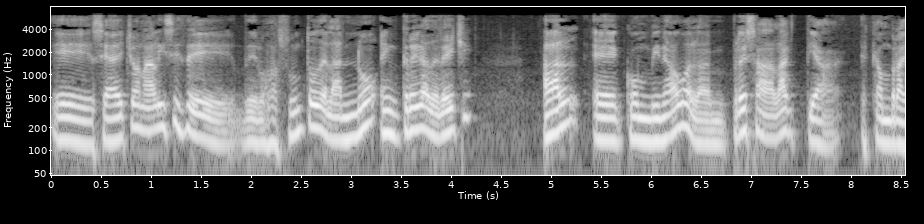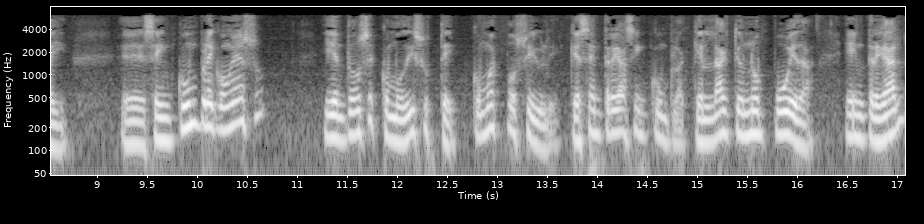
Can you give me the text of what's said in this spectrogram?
eh, se ha hecho análisis de, de los asuntos de la no entrega de leche al eh, combinado a la empresa láctea Escambray. Eh, se incumple con eso y entonces, como dice usted, ¿cómo es posible que esa entrega se incumpla? Que el lácteo no pueda entregar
